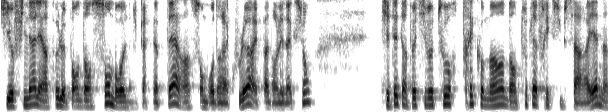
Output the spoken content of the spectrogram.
qui au final est un peu le pendant sombre du percnoptère, hein, sombre dans la couleur et pas dans les actions, qui était un petit vautour très commun dans toute l'Afrique subsaharienne,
